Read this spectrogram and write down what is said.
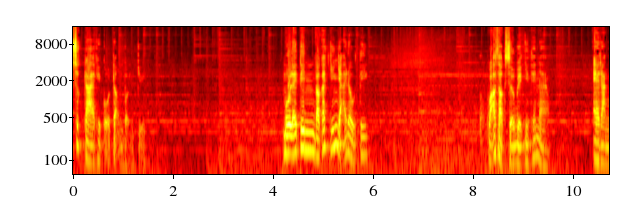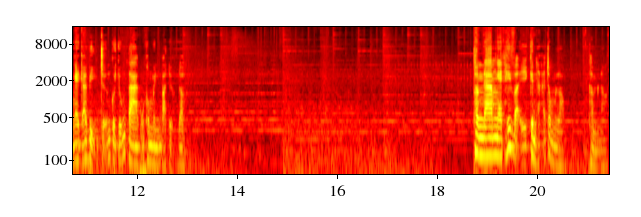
xuất ra khi cổ trận vận chuyển. Mùi lại tin vào các chiến giải đầu tiên. Quả thật sự việc như thế nào, e rằng ngay cả viện trưởng của chúng ta cũng không minh bạch được đâu. Thần Nam nghe thấy vậy kinh hãi trong lòng thầm nói.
